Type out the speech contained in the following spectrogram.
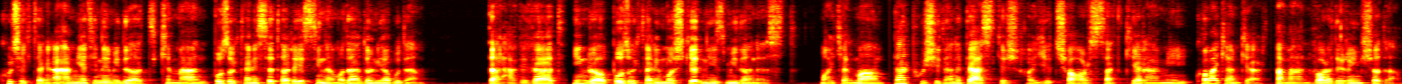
کوچکترین اهمیتی نمی‌داد که من بزرگترین ستاره سینما در دنیا بودم. در حقیقت این را بزرگترین مشکل نیز می‌دانست. مایکل مان در پوشیدن دستکش های 400 گرمی کمکم کرد و من وارد رینگ شدم.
